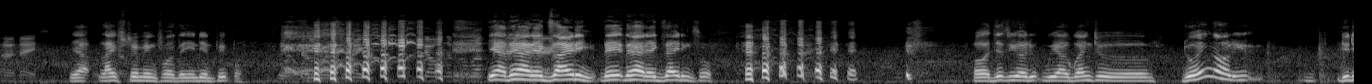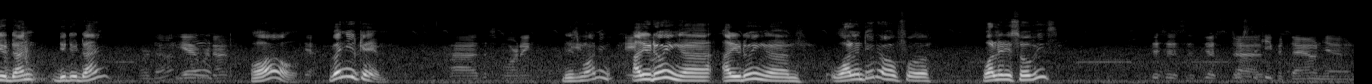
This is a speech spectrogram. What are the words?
Uh, nice. Yeah, live streaming for the Indian people. So like, showing them the love Yeah, they are exciting. They they are exciting. So. oh, just you are we are going to doing or you did you done did you done? We're done? Yeah, we're done. Oh, Yeah. when you came. This morning? Are you doing uh, are you doing um, volunteer of uh, voluntary service? This is just, Just to uh, keep it down, yeah, and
